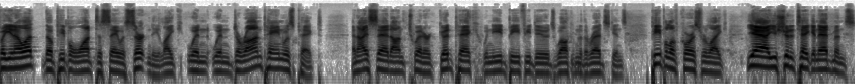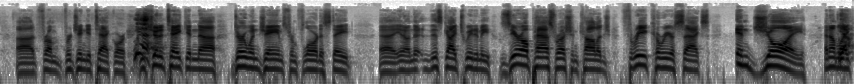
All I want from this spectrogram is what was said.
But you know what? Though people want to say with certainty, like when when Da'Ron Payne was picked, and I said on Twitter, "Good pick. We need beefy dudes. Welcome to the Redskins." People, of course, were like, "Yeah, you should have taken Edmunds uh, from Virginia Tech, or you should have taken uh, Derwin James from Florida State." Uh, you know, th- this guy tweeted me zero pass rush in college, three career sacks. Enjoy. And I'm Yeah. like,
